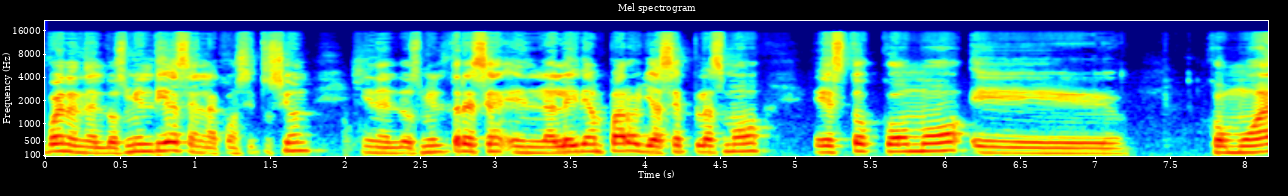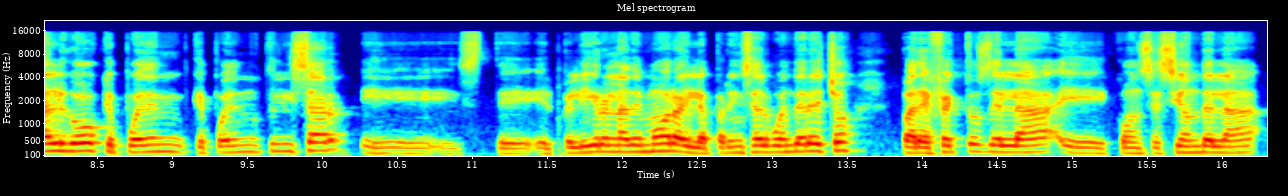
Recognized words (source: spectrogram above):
bueno, en el 2010 en la Constitución y en el 2013 en la ley de amparo ya se plasmó esto como... Eh, como algo que pueden, que pueden utilizar eh, este, el peligro en la demora y la apariencia del buen derecho para efectos de la eh, concesión de la,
